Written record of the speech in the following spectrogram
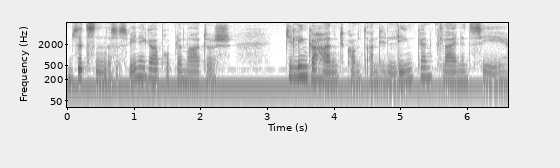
Im Sitzen ist es weniger problematisch. Die linke Hand kommt an den linken kleinen Zeh.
